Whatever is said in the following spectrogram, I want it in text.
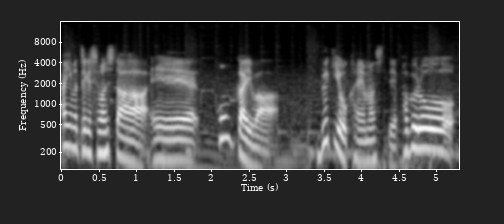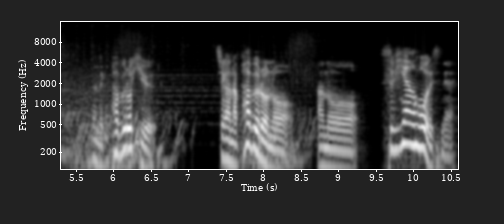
はい、間違えしました。えー、今回は、武器を変えまして、パブロ、なんだっけ、パブロヒュー。違うな、パブロの、あの、スフィアの方ですね。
